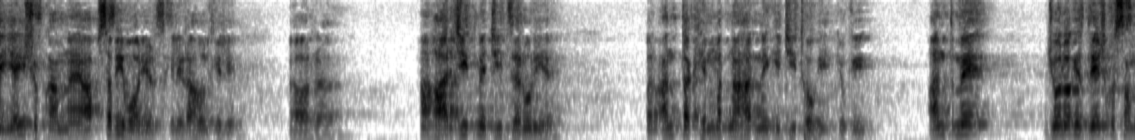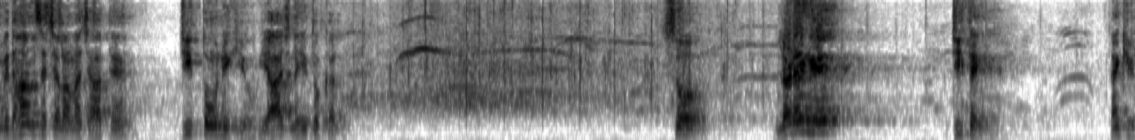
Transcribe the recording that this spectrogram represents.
यही शुभकामनाएँ आप सभी वॉरियर्स के लिए राहुल के लिए। और हाँ हार जीत में जीत ज़रूरी है पर अंत तक हिम्मत ना हारने की जीत होगी क्योंकि अंत में जो लोग इस देश को संविधान से चलाना चाहते हैं जीत तो उन्हीं की होगी आज नहीं तो कल। सो so, लड़ेंगे जीतेंगे। थैंक यू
